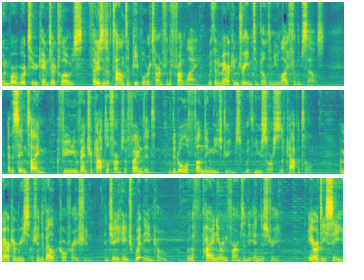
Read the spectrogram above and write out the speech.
When World War II came to a close, thousands of talented people returned from the front line with an American dream to build a new life for themselves. At the same time, a few new venture capital firms were founded with the goal of funding these dreams with new sources of capital. American Research and Development Corporation and J.H. Whitney & Co. were the pioneering firms in the industry. ARDC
